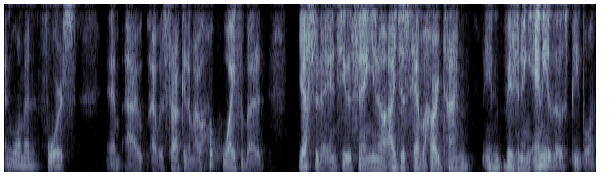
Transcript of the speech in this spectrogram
and woman force. And I, I was talking to my wife about it yesterday, and she was saying, you know, I just have a hard time envisioning any of those people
